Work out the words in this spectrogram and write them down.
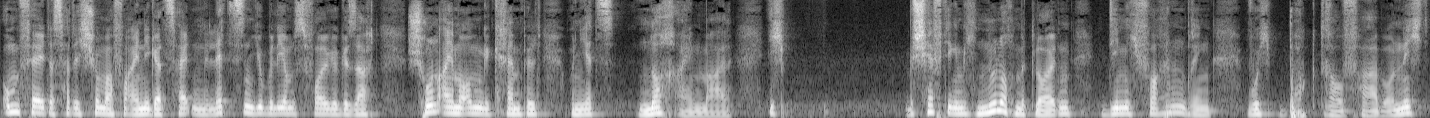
Umfeld, das hatte ich schon mal vor einiger Zeit in der letzten Jubiläumsfolge gesagt, schon einmal umgekrempelt und jetzt noch einmal. Ich beschäftige mich nur noch mit Leuten, die mich voranbringen, wo ich Bock drauf habe und nicht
